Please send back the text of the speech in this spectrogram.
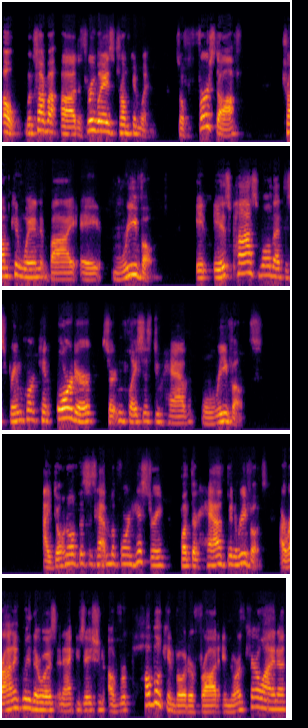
Oh, let's talk about uh, the three ways Trump can win. So first off, Trump can win by a revote. It is possible that the Supreme Court can order certain places to have revotes. I don't know if this has happened before in history, but there have been revotes. Ironically, there was an accusation of Republican voter fraud in North Carolina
